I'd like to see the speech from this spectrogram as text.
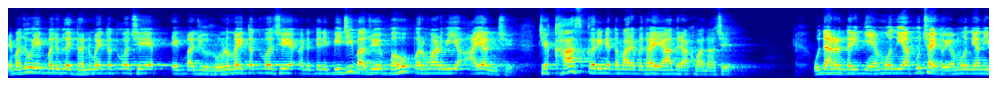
એમાં જો એક બાજુ બધા ધનમય તત્વ છે, એક બાજુ ઋણમય તત્વ છે અને તેની બીજી બાજુએ બહુ પરમાણવીય આયન છે. જે ખાસ કરીને તમારે બધાએ યાદ રાખવાના છે. ઉદાહરણ તરીકે એમોનિયા પૂછાય તો એમોનિયાની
